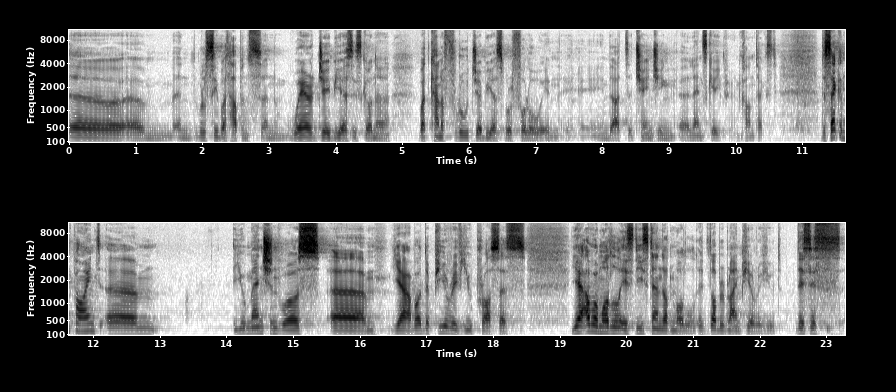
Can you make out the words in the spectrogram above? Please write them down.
uh, um, and we'll see what happens and where JBS is gonna, what kind of route JBS will follow in, in that changing uh, landscape and context. The second point um, you mentioned was, um, yeah, about the peer review process. Yeah, our model is the standard model. It's double-blind peer reviewed. This is,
